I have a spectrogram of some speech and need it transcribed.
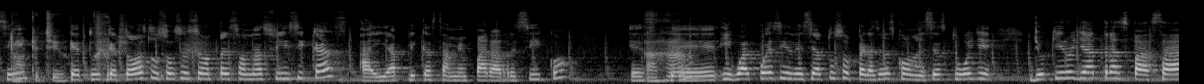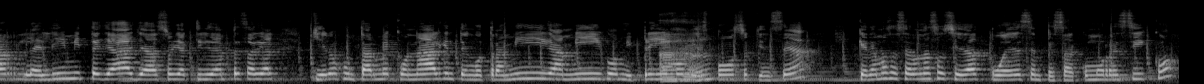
¿Sí? Ah, qué chido. Que, tú, que todos tus socios son personas físicas, ahí aplicas también para reciclo. Este, igual puedes iniciar tus operaciones como decías tú, oye, yo quiero ya traspasar el límite, ya, ya soy actividad empresarial, quiero juntarme con alguien, tengo otra amiga, amigo, mi primo, mi esposo, quien sea, queremos hacer una sociedad, puedes empezar como reciclo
